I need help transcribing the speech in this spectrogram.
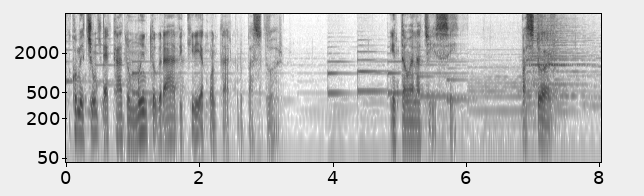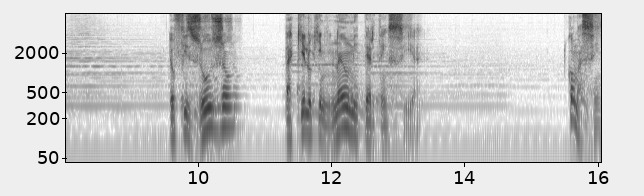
Eu cometi um pecado muito grave, queria contar para o pastor. Então ela disse: Pastor, eu fiz uso daquilo que não me pertencia. Como assim?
